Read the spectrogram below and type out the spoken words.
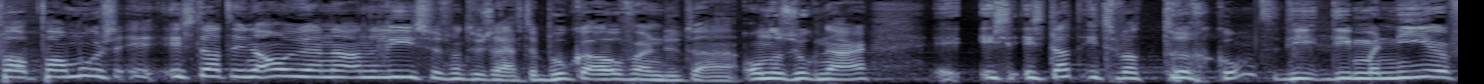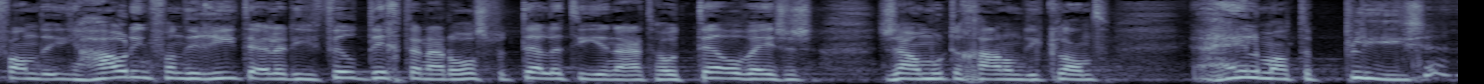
Paul, Paul Moers, is dat in al uw analyses, want u schrijft er boeken over en doet er onderzoek naar, is, is dat iets wat terugkomt? Die, die manier van, die houding van die retailer die veel dichter naar de hospitality en naar het hotelwezen zou moeten gaan om die klant helemaal te pleasen?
